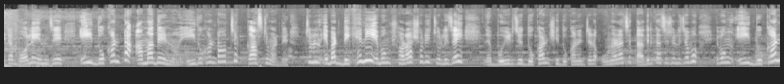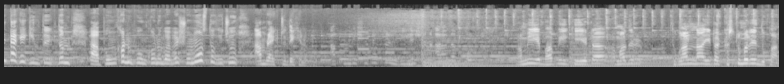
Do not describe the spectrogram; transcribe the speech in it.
এটা বলেন যে এই দোকানটা আমাদের নয়, এই দোকানটা হচ্ছে কাস্টমারদের চলুন এবার দেখে নিই এবং সরাসরি চলে যাই বইয়ের যে দোকান, সেই দোকানের যারা ওনার আছে, তাদের কাছে চলে যাব। এবং এই দোকানটাকে কিন্তু একদম পুঙ্খানুপুঙ্খানুভাবে সমস্ত কিছু আমরা একটু দেখে নেব। আমি এ ভাবি কি এটা আমাদের দোকান না, এটা কাস্টমারের দোকান।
